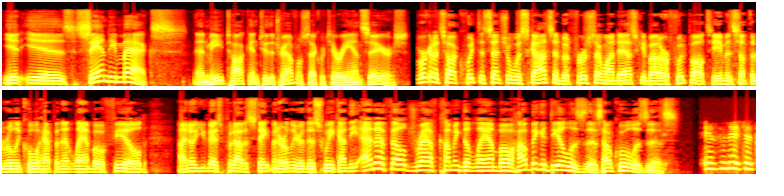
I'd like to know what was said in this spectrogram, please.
It is Sandy Maxx and me talking to the travel secretary, Anne Sayers. We're going to talk quintessential Wisconsin, but first I wanted to ask you about our football team and something really cool happened at Lambeau Field. I know you guys put out a statement earlier this week on the NFL draft coming to Lambeau. How big a deal is this? How cool is this? Isn't it just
